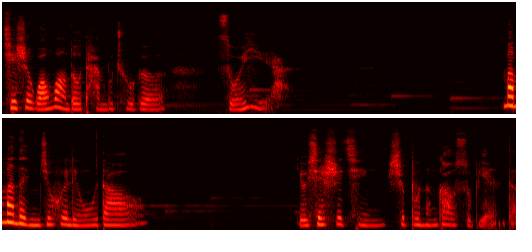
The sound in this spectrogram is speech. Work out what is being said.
其实往往都谈不出个。所以然，慢慢的，你就会领悟到，有些事情是不能告诉别人的，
